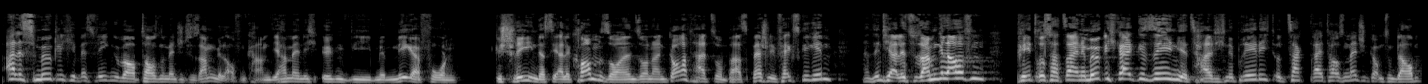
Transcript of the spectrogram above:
alles Mögliche, weswegen überhaupt tausende Menschen zusammengelaufen kamen. Die haben ja nicht irgendwie mit dem Megafon geschrien, dass sie alle kommen sollen, sondern Gott hat so ein paar Special Effects gegeben. Dann sind die alle zusammengelaufen. Petrus hat seine Möglichkeit gesehen. Jetzt halte ich eine Predigt und zack, 3000 Menschen kommen zum Glauben.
